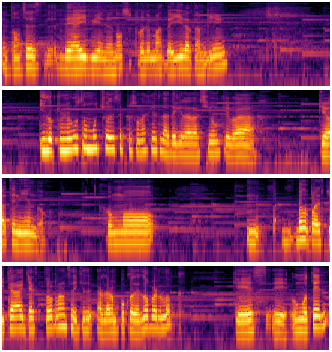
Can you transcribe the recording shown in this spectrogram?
Entonces de ahí vienen, ¿no? Sus problemas de ira también. Y lo que me gusta mucho de este personaje es la degradación que va, que va teniendo. Como... Mm, bueno, para explicar a Jack Torrance hay que hablar un poco del Overlock, que es eh, un hotel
